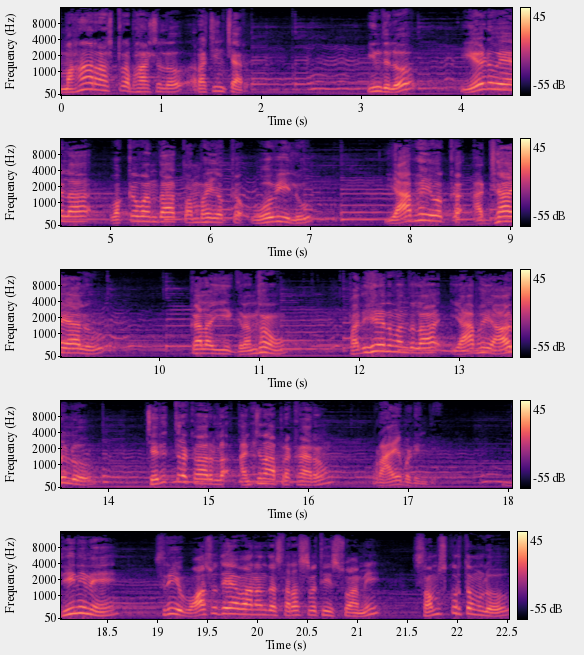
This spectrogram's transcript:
మహారాష్ట్ర భాషలో రచించారు. ఇందులో ఏడు వేల ఒక్క వంద తొంభై ఒక్క ఓవీలు యాభై ఒక్క అధ్యాయాలు గల ఈ గ్రంథం పదిహేను వందల యాభై ఆరులో చరిత్రకారుల అంచనా ప్రకారం వ్రాయబడింది. దీనినే శ్రీ వాసుదేవానంద సరస్వతి స్వామి సంస్కృతంలో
